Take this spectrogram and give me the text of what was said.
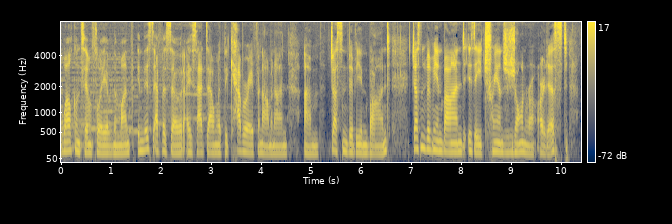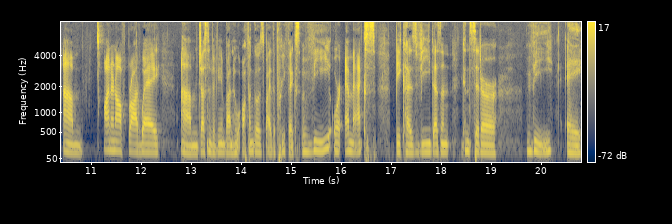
welcome to Employee of the Month. In this episode, I sat down with the cabaret phenomenon, um, Justin Vivian Bond. Justin Vivian Bond is a transgenre artist um, on and off Broadway. Um, Justin Vivian Bond, who often goes by the prefix V or MX because V doesn't consider V a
